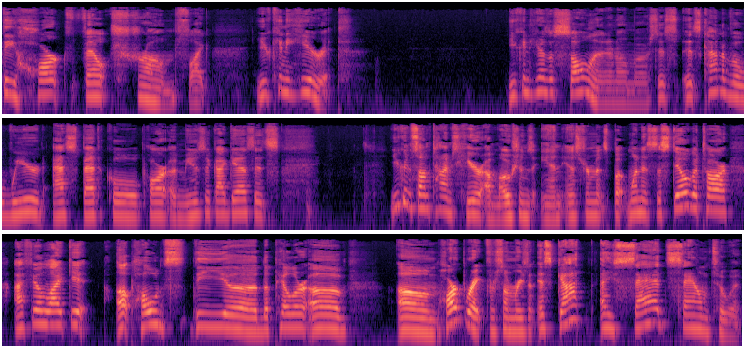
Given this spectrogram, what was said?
the heartfelt strums. Like you can hear it you can hear the soul in it almost. It's it's kind of a weird aspectical part of music, I guess. It's you can sometimes hear emotions in instruments, but when it's the steel guitar, I feel like it upholds the uh, the pillar of um, heartbreak for some reason. It's got a sad sound to it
